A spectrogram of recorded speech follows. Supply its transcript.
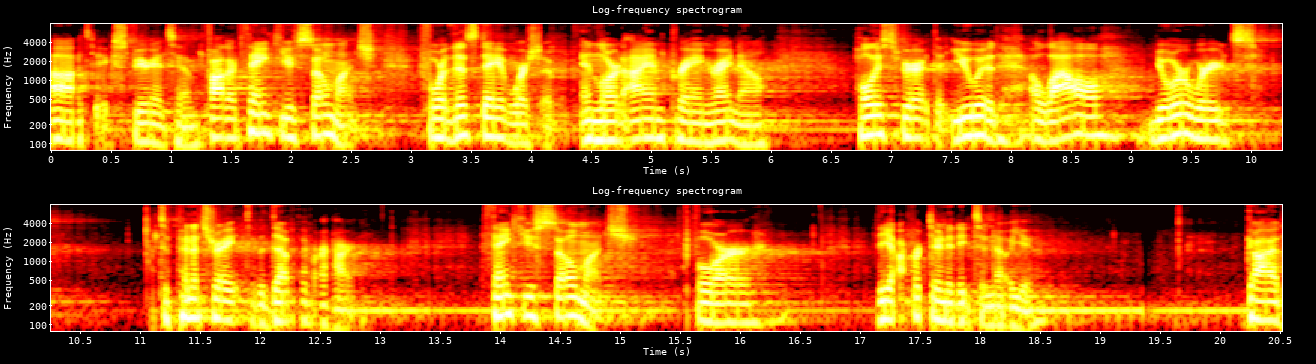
uh, to experience Him. Father, thank you so much for this day of worship. And Lord, I am praying right now, Holy Spirit, that you would allow your words to penetrate to the depth of our heart. Thank you so much for the opportunity to know you. God,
